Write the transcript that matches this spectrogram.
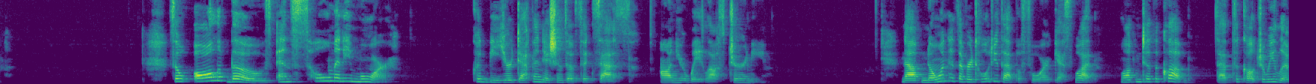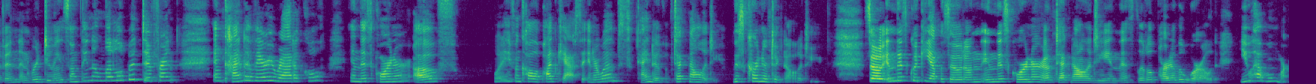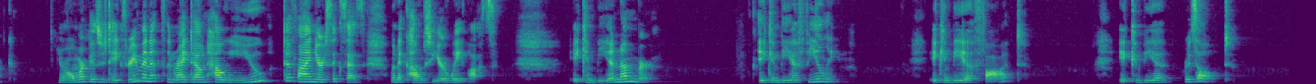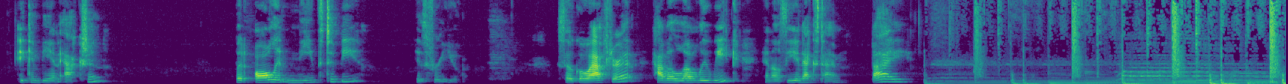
So, all of those and so many more could be your definitions of success on your weight loss journey. Now, if no one has ever told you that before, guess what? Welcome to the club that's the culture we live in, and we're doing something a little bit different and kind of very radical in this corner of what do you even call a podcast? The interwebs? Kind of, of technology. This corner of technology. So, in this quickie episode, on in this corner of technology, in this little part of the world, you have homework. Your homework is to take three minutes and write down how you define your success when it comes to your weight loss. It can be a number, it can be a feeling, it can be a thought, it can be a result, it can be an action, but all it needs to be is for you. So go after it, have a lovely week, and I'll see you next time. Bye.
